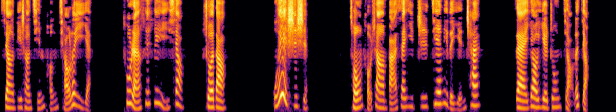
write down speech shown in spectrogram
向地上秦鹏瞧了一眼，突然嘿嘿一笑，说道：“我也试试。”从头上拔下一支尖利的银钗，在药液中搅了搅。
